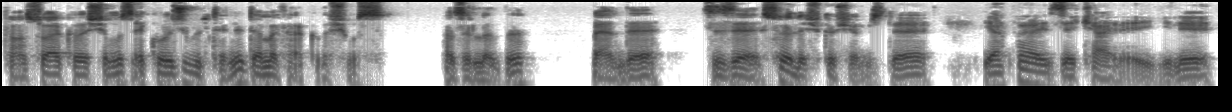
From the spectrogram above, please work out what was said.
Tansu arkadaşımız, ekoloji bültenini Demet arkadaşımız hazırladı. Ben de size söyleş köşemizde yapay zeka ile ilgili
